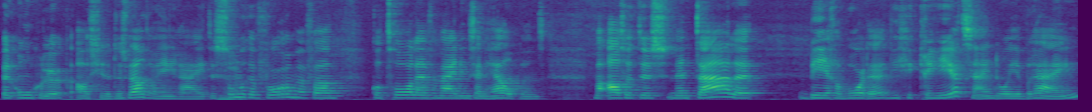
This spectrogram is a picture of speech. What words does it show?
een ongeluk als je er dus wel doorheen rijdt. Dus sommige vormen van controle en vermijding zijn helpend. Maar als het dus mentale beren worden die gecreëerd zijn door je brein,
